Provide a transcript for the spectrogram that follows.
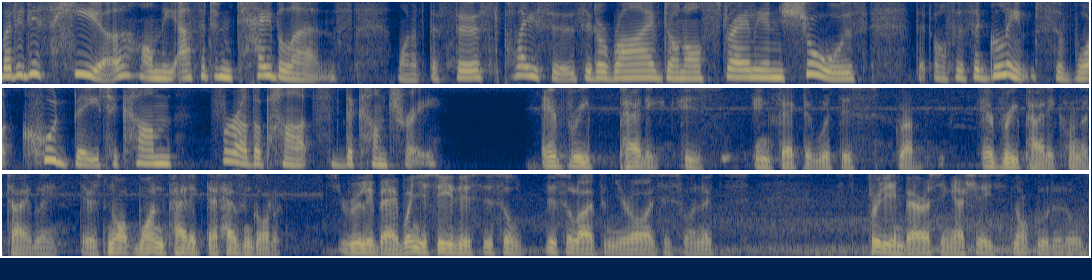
But it is here, on the Atherton Tablelands, one of the first places it arrived on Australian shores, that offers a glimpse of what could be to come for other parts of the country. Every paddock is infected with this grub. Every paddock on the tableland. There's not one paddock that hasn't got it. It's really bad. When you see this, this will this will open your eyes. This one, it's it's pretty embarrassing. Actually, it's not good at all.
